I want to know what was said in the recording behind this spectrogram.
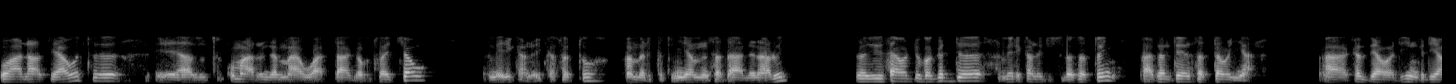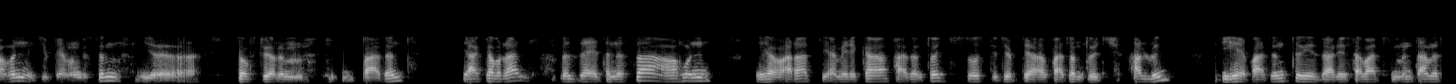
በኋላ ሲያዩት የያዙት ቁማር እንደማያዋጣ ገብቷቸው አሜሪካኖች ከሰጡ አመልክት፣ እኛም እንሰጣለን አሉኝ። ስለዚህ ሳይወዱ በግድ አሜሪካኖቹ ስለሰጡኝ ፓተንቴን ሰጥተውኛል። ከዚያ ወዲህ እንግዲህ አሁን የኢትዮጵያ መንግስትም የሶፍትዌርም ፓተንት ያከብራል። በዛ የተነሳ አሁን ይኸው አራት የአሜሪካ ፓተንቶች፣ ሶስት ኢትዮጵያ ፓተንቶች አሉኝ። ይሄ ፓተንት የዛሬ ሰባት ስምንት ዓመት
